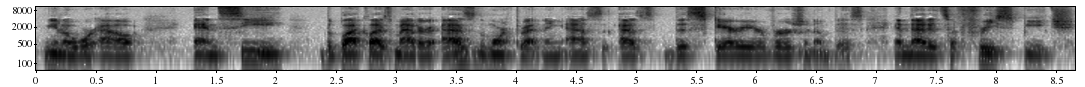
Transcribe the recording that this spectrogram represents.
you know were out and see the Black Lives Matter as the more threatening, as as the scarier version of this, and that it's a free speech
